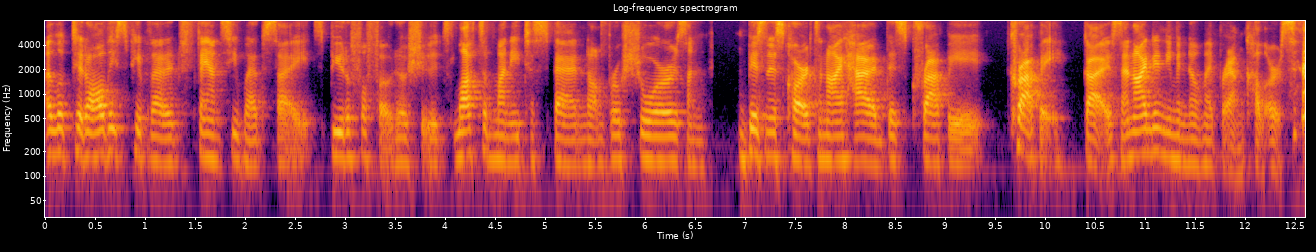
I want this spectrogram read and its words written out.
I looked at all these people that had fancy websites, beautiful photo shoots, lots of money to spend on brochures and business cards. And I had this crappy, crappy guys and i didn't even know my brand colors.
